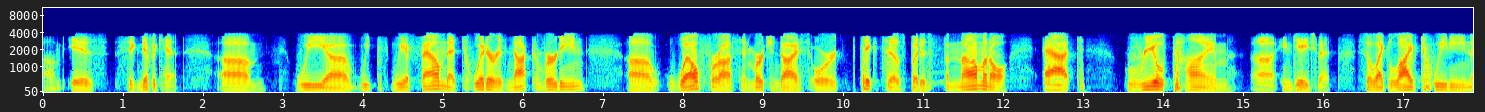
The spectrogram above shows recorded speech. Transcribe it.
um, is significant. Um, we uh, we we have found that Twitter is not converting uh, well for us in merchandise or ticket sales, but is phenomenal at real-time uh, engagement. So like live tweeting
